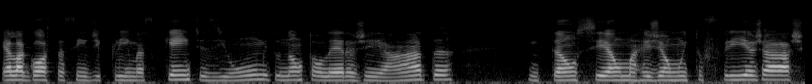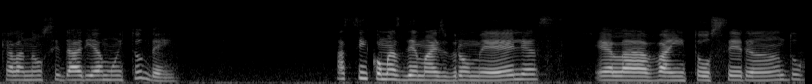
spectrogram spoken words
Ela gosta assim de climas quentes e úmidos, não tolera geada. Então, se é uma região muito fria, já acho que ela não se daria muito bem. Assim como as demais bromélias, ela vai entolcerando.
